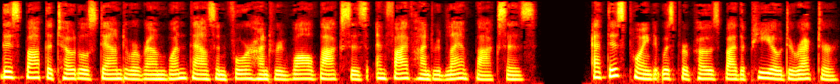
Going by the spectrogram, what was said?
This brought the totals down to around 1,400 wall boxes and 500 lamp boxes. At this point, it was proposed by the PO director,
